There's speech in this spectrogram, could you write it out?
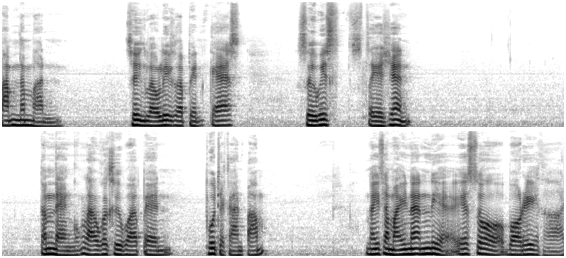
ปั๊มน้ำมัน ซึ่งเราเรียกว่าเป็น gas service station ตำแหน่งของเราก็คือว่าเป็นผู้จัดการปั๊ม ในสมัยนั้นเนี่ยเอสโซบริหาร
